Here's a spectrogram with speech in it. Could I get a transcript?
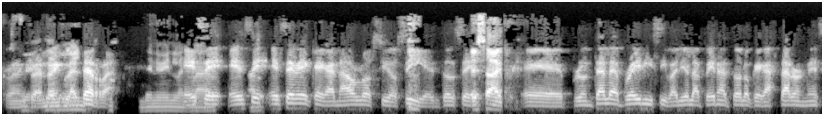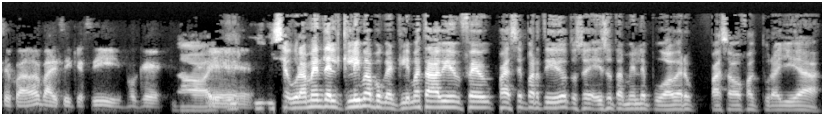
Contra Inglaterra. Ese, ese, ese ve que ganarlo sí o sí. Entonces, eh, preguntarle a Brady si valió la pena todo lo que gastaron en ese jugador, va a decir que sí, porque... Eh, y, seguramente el clima, porque el clima estaba bien feo para ese partido, entonces eso también le pudo haber pasado factura allí a,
